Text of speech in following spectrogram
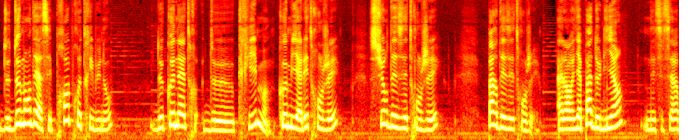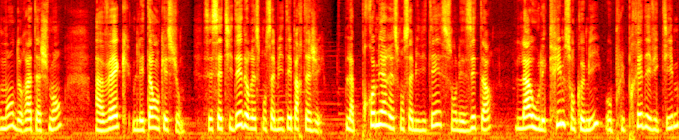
de demander à ses propres tribunaux de connaître de crimes commis à l'étranger, sur des étrangers, par des étrangers. Alors il n'y a pas de lien nécessairement de rattachement avec l'État en question. C'est cette idée de responsabilité partagée. La première responsabilité sont les États, là où les crimes sont commis, au plus près des victimes,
